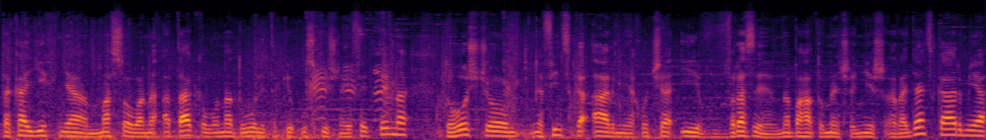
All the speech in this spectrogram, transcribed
така їхня масована атака, вона доволі таки успішна і ефективна, того що фінська армія, хоча і в рази набагато менша, ніж радянська армія.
